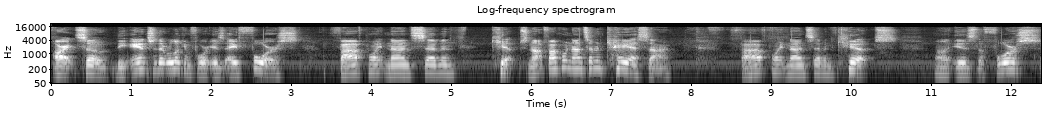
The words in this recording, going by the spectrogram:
All right, so the answer that we're looking for is a force 5.97 kips, not 5.97 KSI. 5.97 kips uh, is the force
